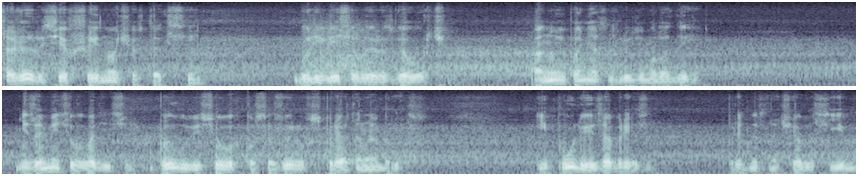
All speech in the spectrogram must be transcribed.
Пассажиры, севшие ночью в такси, были веселы и разговорчивы. Оно и понятно, люди молодые. Не заметил водитель, был у веселых пассажиров спрятан обрез. И пуля из обреза предназначалась ему.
